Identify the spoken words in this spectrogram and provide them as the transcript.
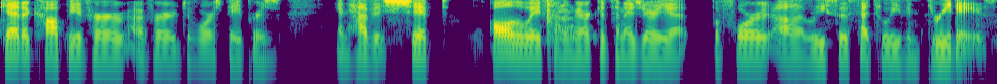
get a copy of her of her divorce papers and have it shipped all the way from America to Nigeria before uh, Lisa is set to leave in three days.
